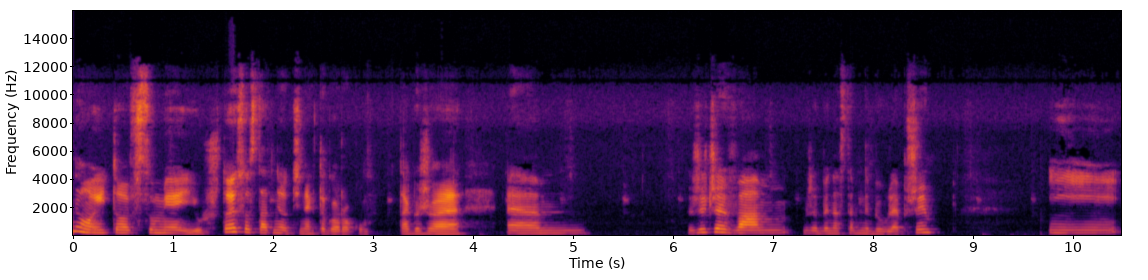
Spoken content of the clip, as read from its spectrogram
no i to w sumie już, to jest ostatni odcinek tego roku. Także em, życzę Wam, żeby następny był lepszy i,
